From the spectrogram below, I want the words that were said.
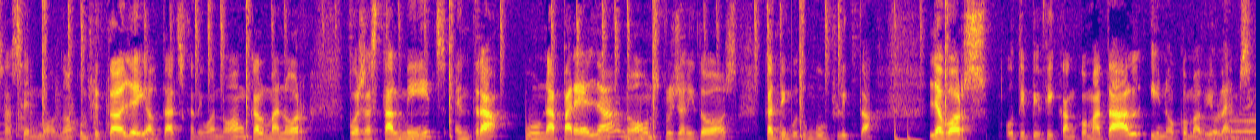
se sent molt, no? Conflicte de lleialtats, que diuen, no? En què el menor pues, està al mig entre una parella, no? uns progenitors, que han tingut un conflicte. Llavors, ho tipifiquen com a tal i no com a violència.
